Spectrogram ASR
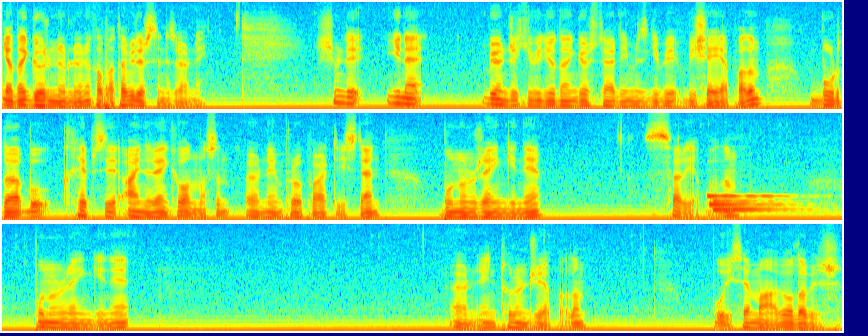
Ya da görünürlüğünü kapatabilirsiniz örneğin. Şimdi yine bir önceki videodan gösterdiğimiz gibi bir şey yapalım. Burada bu hepsi aynı renk olmasın. Örneğin Properties'ten bunun rengini sarı yapalım. Bunun rengini örneğin turuncu yapalım. Bu ise mavi olabilir.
